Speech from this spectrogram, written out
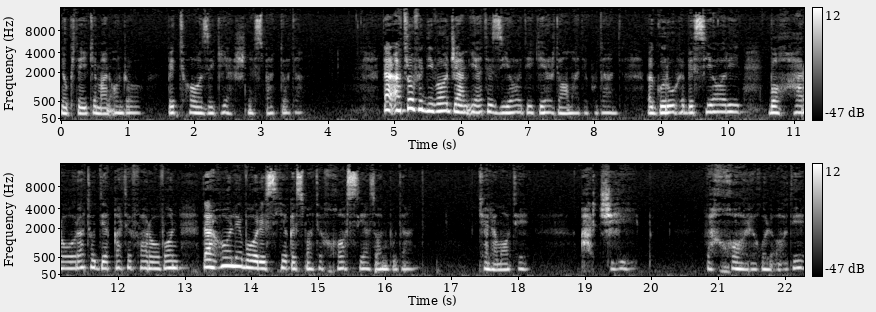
نکته ای که من آن را به تازگیش نسبت دادم. در اطراف دیوار جمعیت زیادی گرد آمده بودند و گروه بسیاری با حرارت و دقت فراوان در حال وارسی قسمت خاصی از آن بودند. کلمات عجیب و خارق العاده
